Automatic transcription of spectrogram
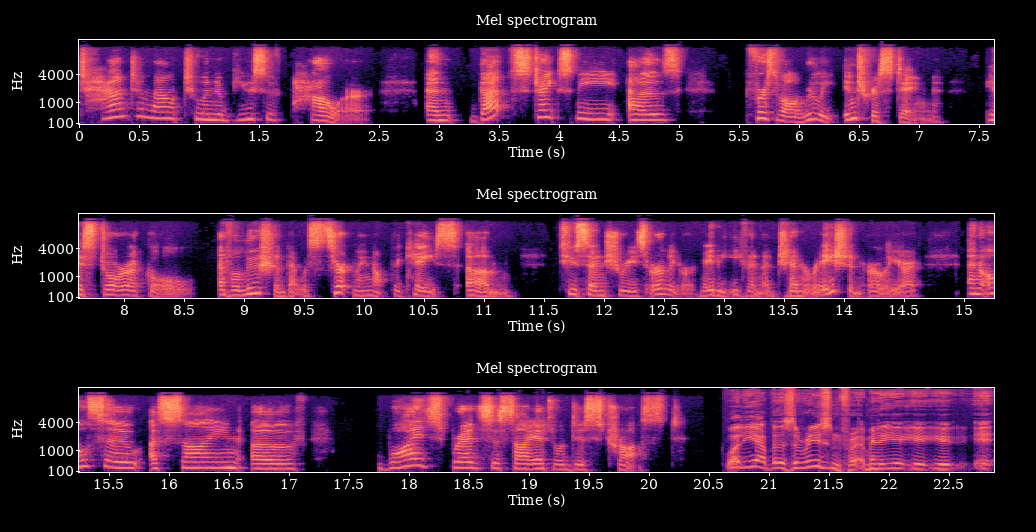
tantamount to an abuse of power. And that strikes me as, first of all, really interesting historical evolution. That was certainly not the case um, two centuries earlier, maybe even a generation earlier, and also a sign of widespread societal distrust. Well, yeah, but there's a reason for it. I mean, you, you, you, it,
